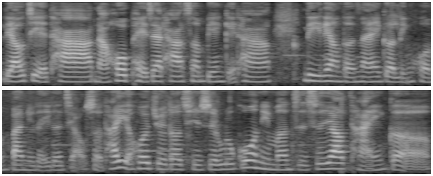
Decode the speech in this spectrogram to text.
了解他，然后陪在他身边，给他力量的那一个灵魂伴侣的一个角色，他也会觉得，其实如果你们只是要谈一个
